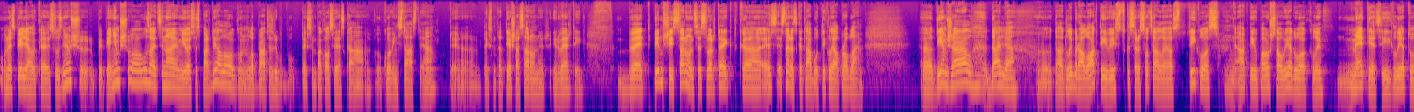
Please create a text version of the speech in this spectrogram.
Un es pieļauju, ka es uzņemšu, pieņemšu šo uzaicinājumu, jo es esmu par dialogu un labprāt es gribu teiksim, paklausīties, kā, ko viņi stāsta. Ja? Tie, teiksim, tā tiešā saruna ir, ir vērtīga. Bet pirms šīs sarunas es varu teikt, ka es, es neredzu, ka tā būtu tik liela problēma. Diemžēl daļa tādu liberālu aktīvistu, kas ir sociālajos tīklos, aktīvi pauž savu viedokli mērķiecīgi lieto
